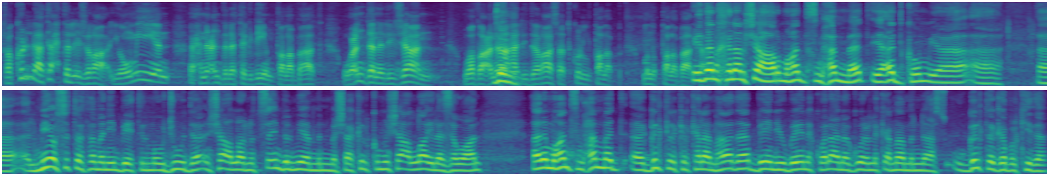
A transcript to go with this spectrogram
فكلها تحت الإجراء. يوميا إحنا عندنا تقديم طلبات وعندنا لجان وضعناها جميل. لدراسة كل طلب من الطلبات. إذا خلال شهر مهندس محمد يعدكم يا آه، آه، ال 186 بيت الموجودة. إن شاء الله أنه 90% من مشاكلكم. إن شاء الله إلى زوال. أنا مهندس محمد آه، قلت لك الكلام هذا بيني وبينك والآن أقول لك أمام الناس وقلت قبل كذا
